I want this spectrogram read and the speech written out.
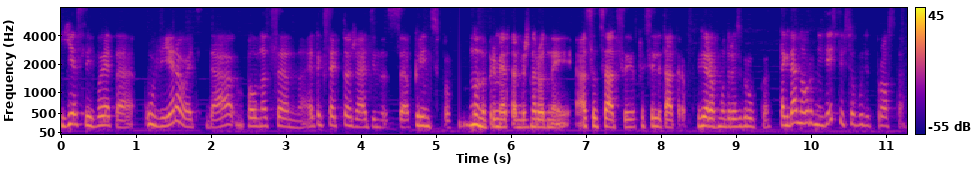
Если в это уверовать, да, полноценно, это, кстати, тоже один из э, принципов, ну, например, там, Международной ассоциации фасилитаторов, вера в мудрость группы, тогда на уровне действий все будет просто.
